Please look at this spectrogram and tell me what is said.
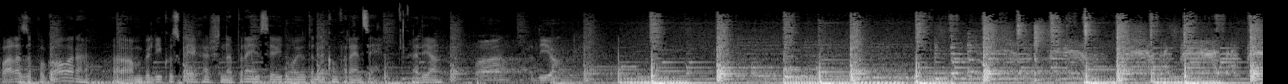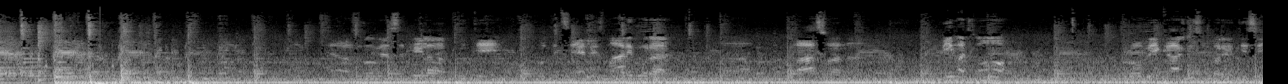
hvala za pogovor, um, veliko uspeha še naprej in se vidimo jutri na konferenci. Adijo. Hvala, adijo. Bimatlonu, robe, kakšni so prvi vtisi?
